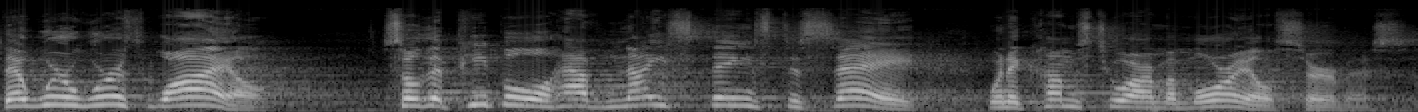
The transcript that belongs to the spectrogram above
that we're worthwhile, so that people will have nice things to say when it comes to our memorial service.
